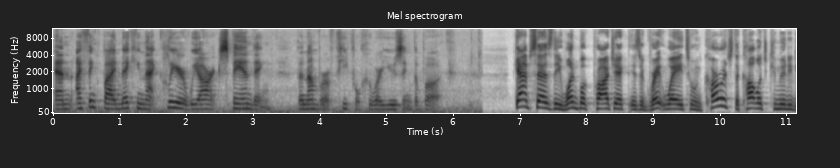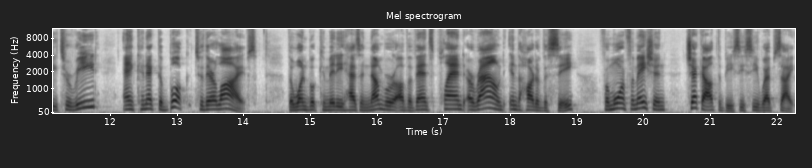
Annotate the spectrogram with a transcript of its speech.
And I think by making that clear, we are expanding the number of people who are using the book. Gabb says the One Book Project is a great way to encourage the college community to read and connect the book to their lives. The One Book Committee has a number of events planned around In the Heart of the Sea. For more information, check out the BCC website.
